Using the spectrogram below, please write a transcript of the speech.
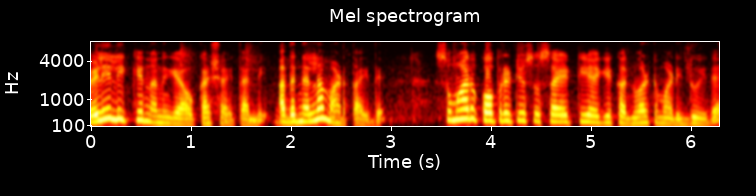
ಬೆಳೀಲಿಕ್ಕೆ ನನಗೆ ಅವಕಾಶ ಆಯ್ತು ಅಲ್ಲಿ. ಅದನ್ನೆಲ್ಲ ಮಾಡ್ತಾ ಇದ್ದೆ. ಸುಮಾರು ಕೋಆಪರೇಟಿವ್ ಸೊಸೈಟಿಯಾಗಿ ಕನ್ವರ್ಟ್ ಮಾಡಿದ್ದು ಇದೆ.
